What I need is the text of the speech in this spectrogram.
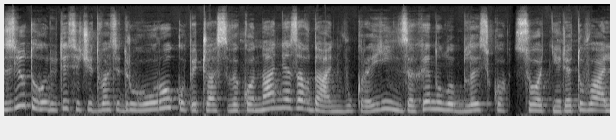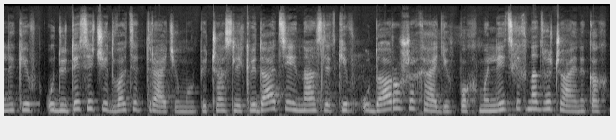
З лютого 2022 року під час виконання завдань в Україні загинуло близько сотні рятувальників. У 2023-му під час ліквідації наслідків удару шахедів по хмельницьких надзвичайниках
